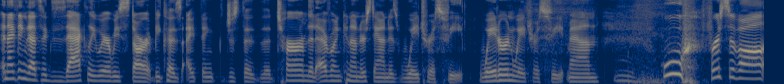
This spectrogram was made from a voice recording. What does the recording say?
And I think that's exactly where we start because I think just the, the term that everyone can understand is waitress feet. Waiter and waitress feet, man. Whew. First of all,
